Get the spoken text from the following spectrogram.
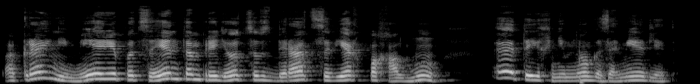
По крайней мере, пациентам придется взбираться вверх по холму. Это их немного замедлит.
